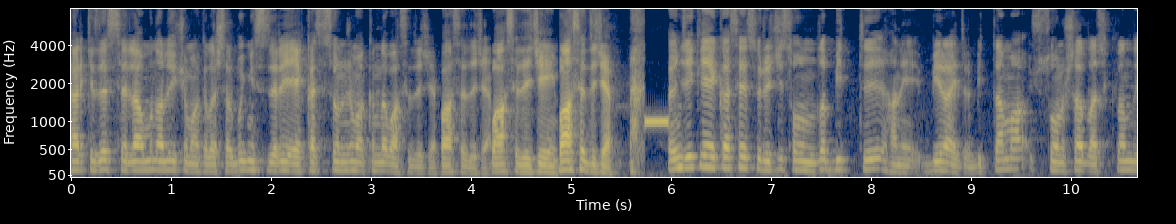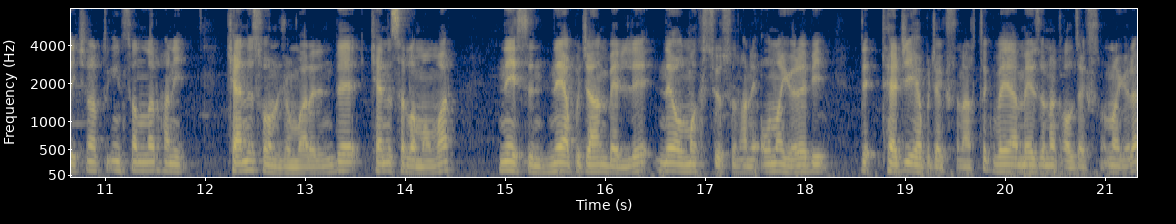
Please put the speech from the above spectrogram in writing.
Herkese selamun aleyküm arkadaşlar. Bugün sizlere YKS sonucum hakkında bahsedeceğim. Bahsedeceğim. Bahsedeceğim. Bahsedeceğim. Öncelikle YKS süreci sonunda bitti. Hani bir aydır bitti ama şu sonuçlar da açıklandığı için artık insanlar hani kendi sonucum var elinde. Kendi sıralamam var. Neysin, ne yapacağın belli. Ne olmak istiyorsun hani ona göre bir tercih yapacaksın artık veya mezuna kalacaksın ona göre.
